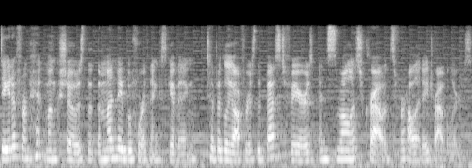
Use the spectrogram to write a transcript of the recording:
Data from Hipmunk shows that the Monday before Thanksgiving typically offers the best fares and smallest crowds for holiday travelers.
